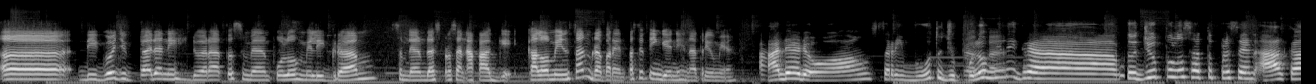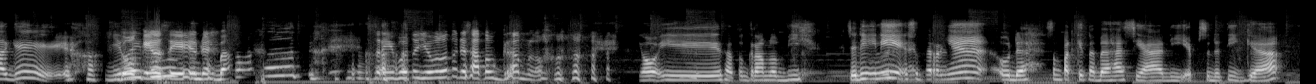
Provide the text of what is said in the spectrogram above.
Eh di gue juga ada nih 290 mg 19% AKG. Kalau mie instan berapa Ren? Pasti tinggi nih natriumnya. Ada dong, 1070 Berapa? mg, 71 persen AKG. Gila Gokil itu, sih, udah. banget. 1070 tuh udah 1 gram loh. Yoi, satu gram lebih. Jadi ini sebenarnya udah sempat kita bahas ya di episode 3.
